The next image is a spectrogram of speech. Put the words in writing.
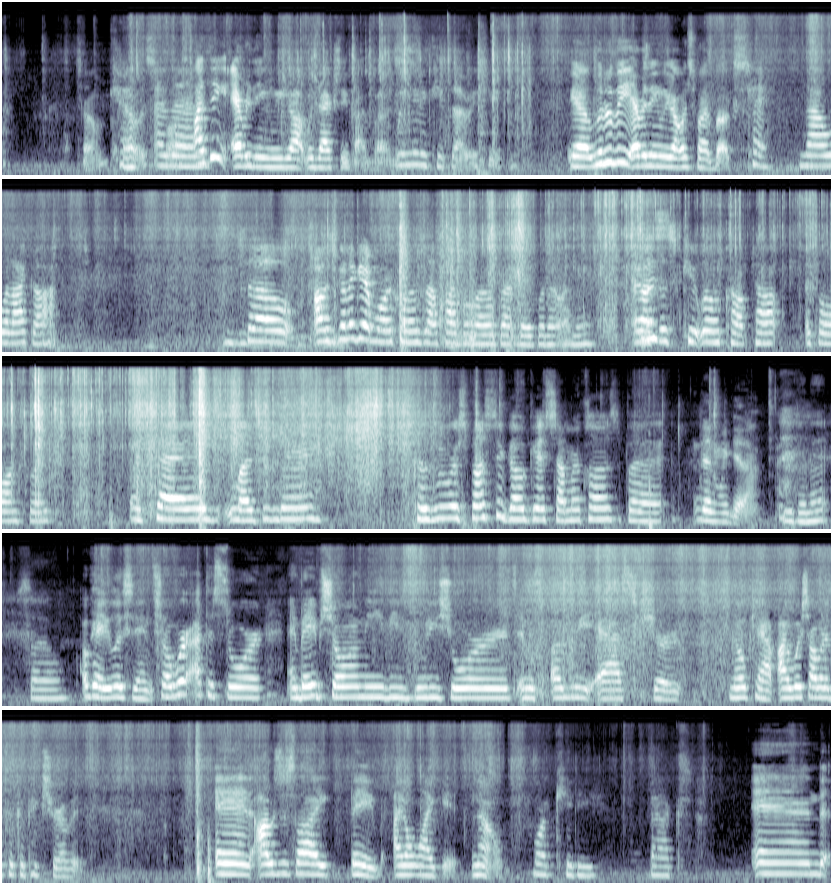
So Okay, that was and then- I think everything we got was actually five bucks. We need to keep that receipt. Yeah, literally everything we got was five bucks. Okay, now what I got. So I was gonna get more clothes at Five Below, but babe wouldn't let me. I got This- this cute little crop top. It's a long sleeve. It says legendary. Cause we were supposed to go get summer clothes, but Then we didn't. we didn't. So Okay, listen. So we're at the store, and Babe's showing me these booty shorts and this ugly ass shirt. No cap. I wish I would have took a picture of it. And I was just like, Babe, I don't like it. No. more kitty bags. And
